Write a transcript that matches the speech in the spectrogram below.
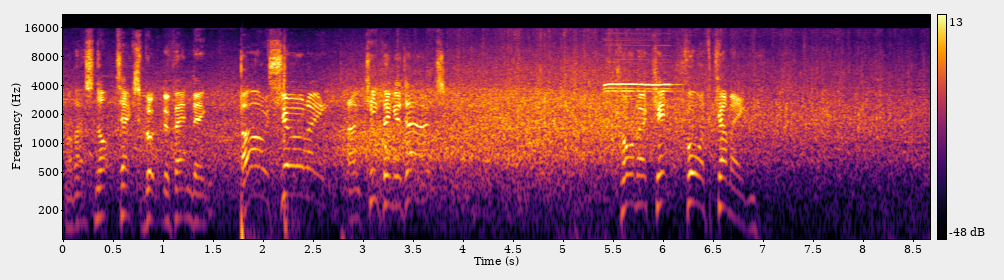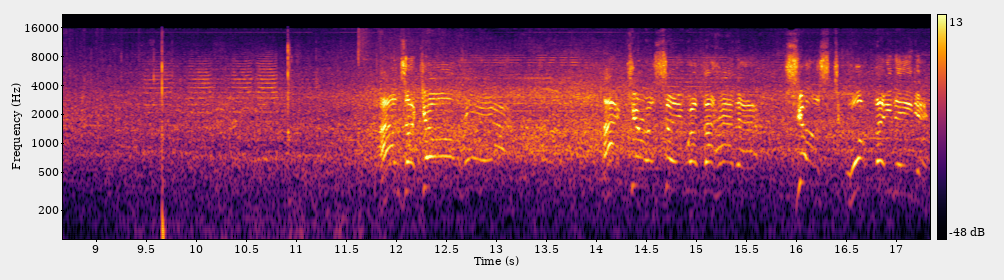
Well, that's not textbook defending. Oh, surely! And keeping it out. Corner kick forthcoming. And a goal here! Accuracy with the header. Just what they needed.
